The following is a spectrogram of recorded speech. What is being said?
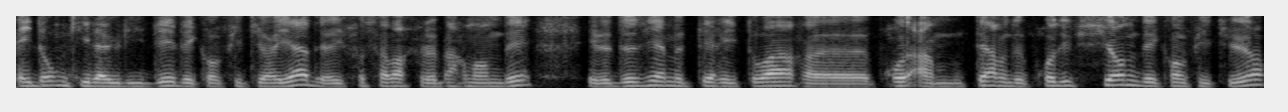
Et donc, il a eu l'idée des confituriades. Il faut savoir que le Marmandais est le deuxième territoire en termes de production des confitures.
